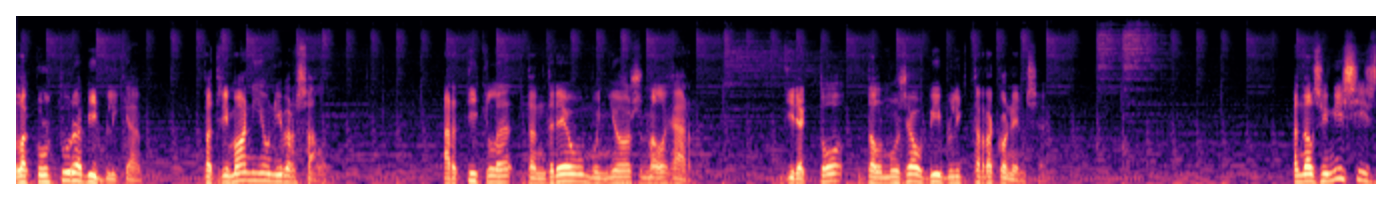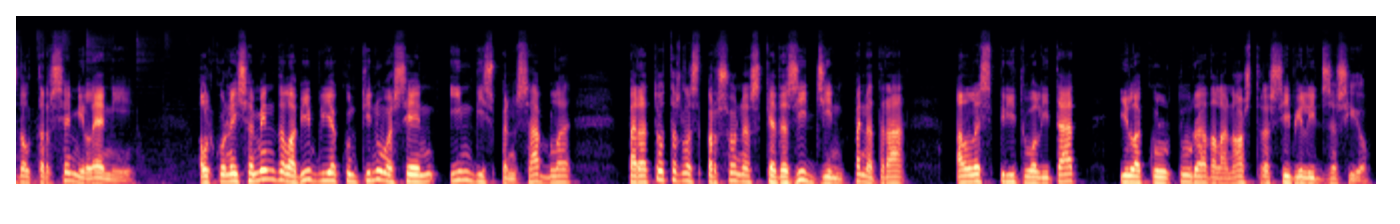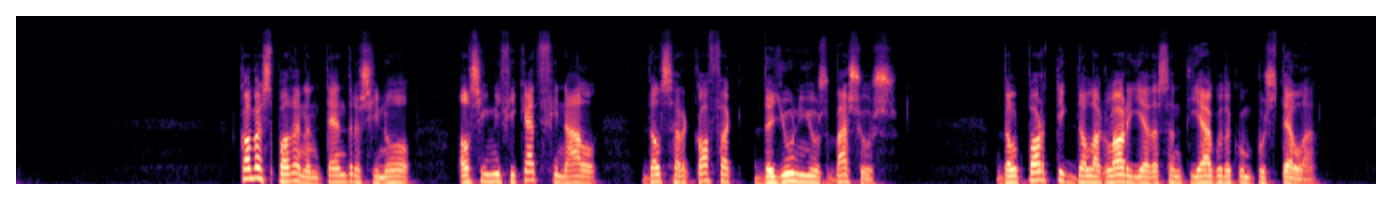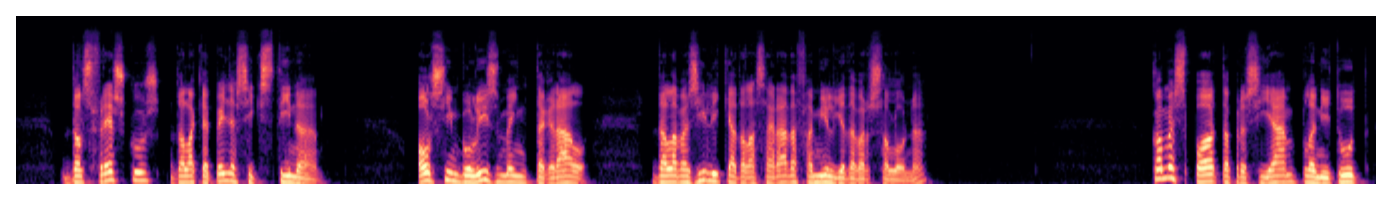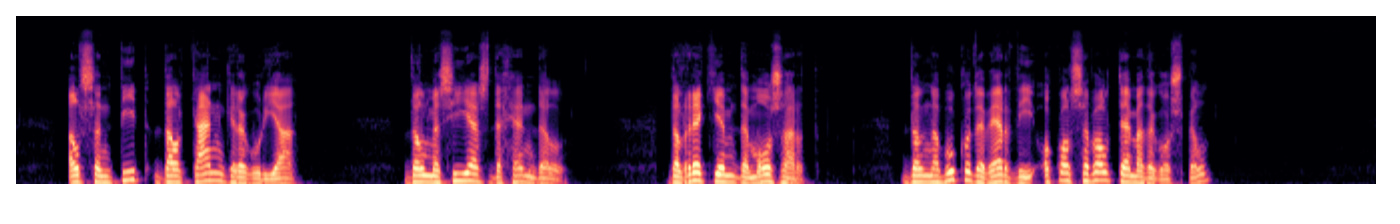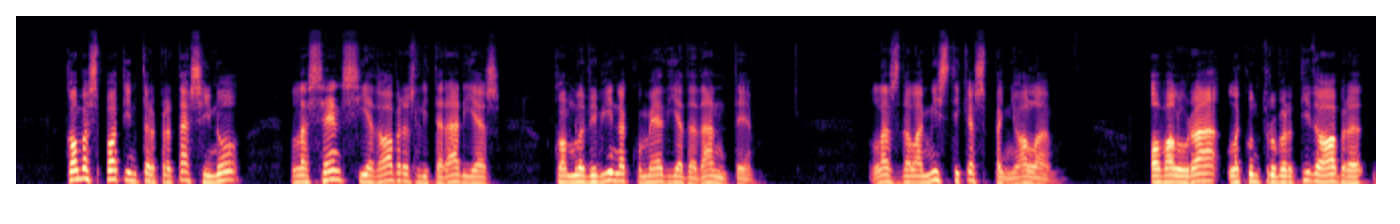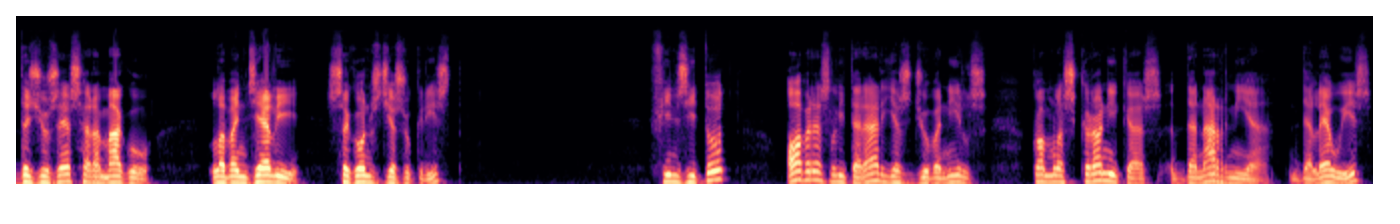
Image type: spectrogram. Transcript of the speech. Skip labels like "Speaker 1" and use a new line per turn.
La cultura bíblica, patrimoni universal. Article d'Andreu Muñoz Malgar, director del Museu Bíblic Tarraconense. En els inicis del tercer mil·lenni, el coneixement de la Bíblia continua sent indispensable per a totes les persones que desitgin penetrar en l'espiritualitat i la cultura de la nostra civilització. Com es poden entendre, si no, el significat final del sarcòfag de Junius Bassus, del pòrtic de la Glòria de Santiago de Compostela, dels frescos de la Capella Sixtina o el simbolisme integral de la Basílica de la Sagrada Família de Barcelona? Com es pot apreciar en plenitud el sentit del cant gregorià, del Messies de Handel, del Requiem de Mozart, del Nabucco de Verdi o qualsevol tema de gospel? Com es pot interpretar, si no, l'essència d'obres literàries com la Divina Comèdia de Dante, les de la mística espanyola, o valorar la controvertida obra de José Saramago, l'Evangeli segons Jesucrist? Fins i tot obres literàries juvenils com les cròniques de Nàrnia de Lewis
